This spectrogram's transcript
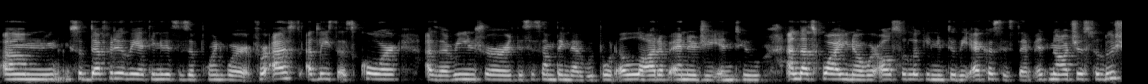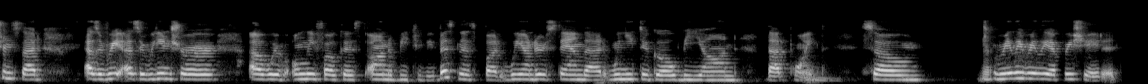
Um, so definitely, I think this is a point where, for us, at least as SCOR, as a reinsurer, this is something that we put a lot of energy into, and that's why you know we're also looking into the ecosystem. It's not just solutions that, as a re- as a reinsurer, uh, we're only focused on a B two B business, but we understand that we need to go beyond that point. So, really, really appreciate it.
